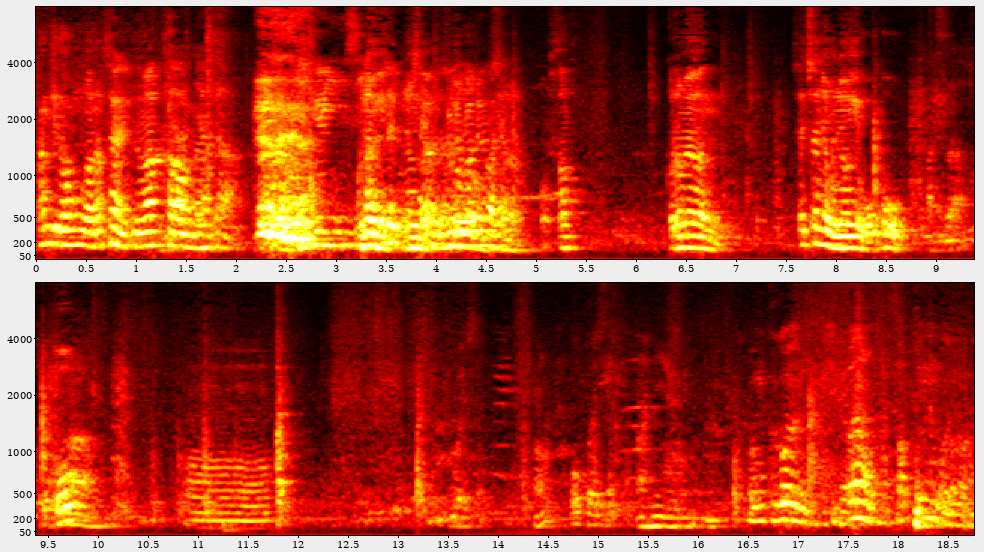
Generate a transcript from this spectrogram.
상기도 학원 가나? 참 음악 하면 야자 운영이 운영이? 아니야? 없어? 그러면 세찬이 운영이 오고 아싸. 그리고 아, 어뭐 했어? 어? 뽀뽀 했어? 아니에요. 그럼 그건 뒷반하고 다 섞이는 거죠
